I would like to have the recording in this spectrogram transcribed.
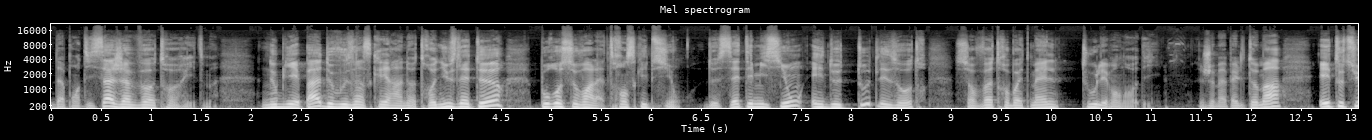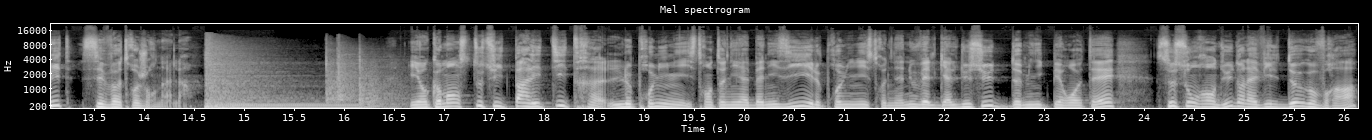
d'apprentissage à votre rythme. N'oubliez pas de vous inscrire à notre newsletter pour recevoir la transcription de cette émission et de toutes les autres sur votre boîte mail tous les vendredis. Je m'appelle Thomas et tout de suite, c'est votre journal. Et on commence tout de suite par les titres. Le Premier ministre Anthony Albanese et le Premier ministre de la Nouvelle-Galles du Sud, Dominique Perrottet, se sont rendus dans la ville de Govra.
